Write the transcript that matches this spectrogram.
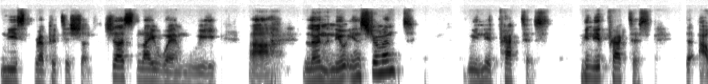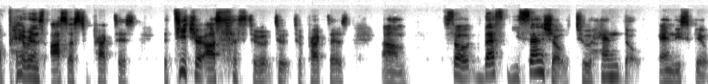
needs repetition. Just like when we uh, learn a new instrument, we need practice. We need practice. The, our parents ask us to practice. The teacher asks us to, to, to practice. Um, so that's essential to handle any skill.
